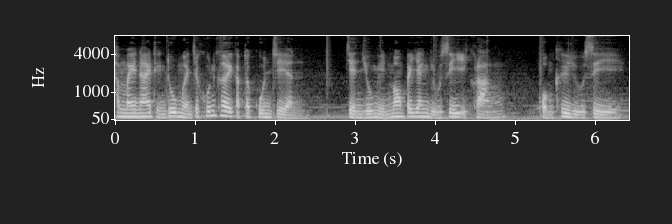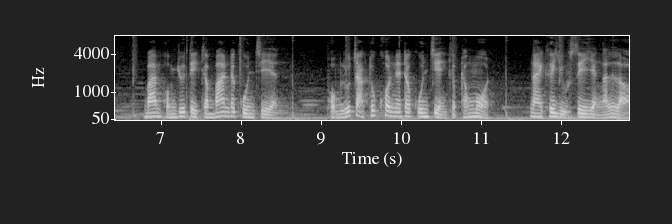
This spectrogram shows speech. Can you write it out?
ทำไมนายถึงดูเหมือนจะคุ้นเคยกับตระกูลเจียน เจียนยูหมินมองไปยังหยูซีอีกครั้ง ผมคือหยูซี บ้านผมอยู่ติดกับบ้านตระกูลเจียน ผมรู้จักทุกคนในตระกูลเจียนเกือบทั้งหมด นายคือหยูซีอย่างนั้นเหรอ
